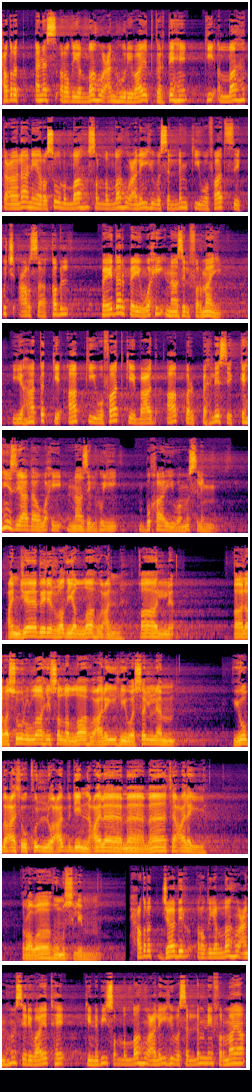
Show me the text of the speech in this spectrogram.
حضرت انس رضی اللہ عنہ روایت کرتے ہیں کہ اللہ تعالی نے رسول اللہ صلی اللہ علیہ وسلم کی وفات سے کچھ عرصہ قبل پیدر پے وحی نازل فرمائی۔ یہاں تک کہ آپ کی وفات کے بعد آپ پر پہلے سے کہیں زیادہ وحی نازل ہوئی۔ بخاری و مسلم۔ عن جابر رضي الله عنه قال قال رسول الله صلى الله عليه وسلم يبعث كل عبد على ما مات عليه رواه مسلم۔ حضرت جابر رضی اللہ عنہ سے روایت ہے کہ نبی صلی اللہ علیہ وسلم نے فرمایا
